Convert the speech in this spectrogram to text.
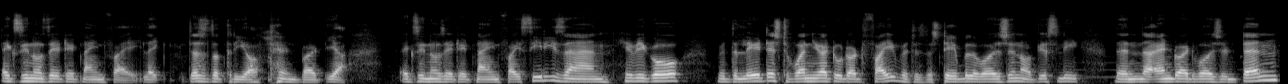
Exynos 8895 like just the three of them but yeah Exynos 8895 series and here we go with the latest One UI 2.5 which is the stable version obviously. Then the Android version 10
